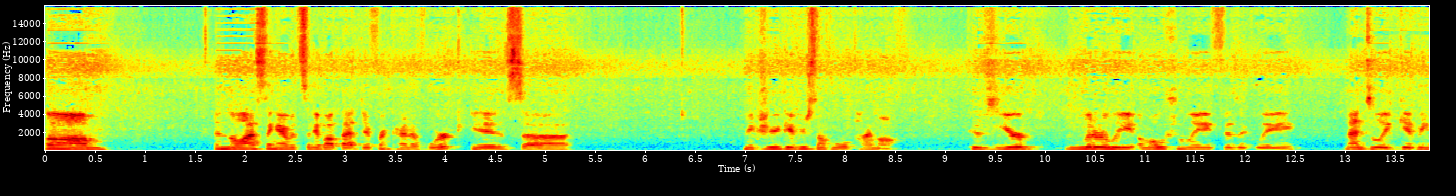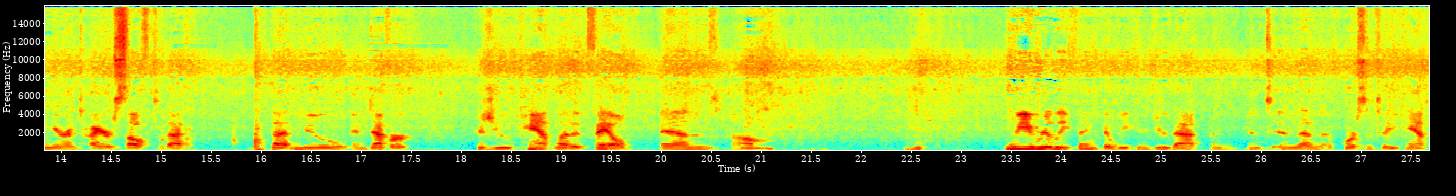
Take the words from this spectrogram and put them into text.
Um and the last thing i would say about that different kind of work is uh make sure you give yourself a little time off. Because you're literally emotionally physically mentally giving your entire self to that that new endeavor because you can't let it fail. And um, we really think that we can do that and, and and then of course until you can't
